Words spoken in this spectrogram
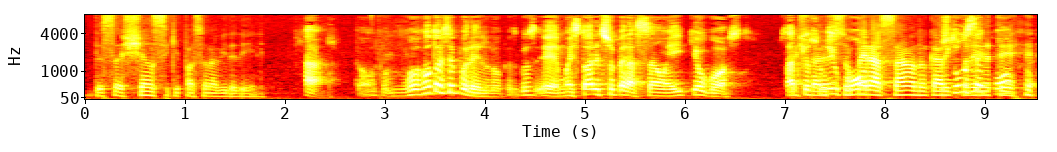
dessa chance que passou na vida dele. Ah, então vou, vou torcer por ele, Lucas. É uma história de superação aí que eu gosto. Sabe que eu sou meio de superação contra. no cara costumo que poderia ter. Contra,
